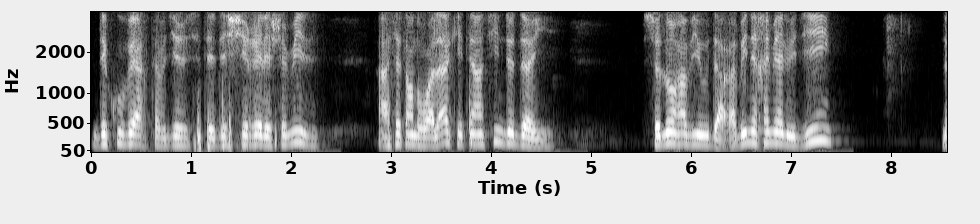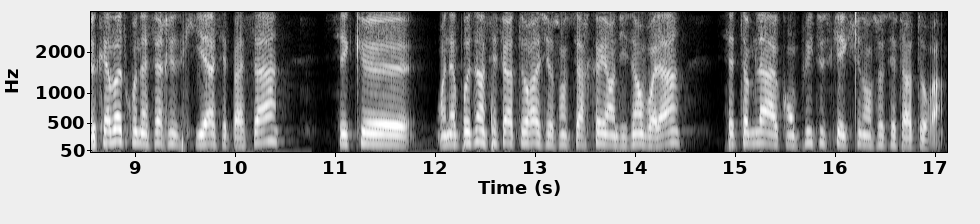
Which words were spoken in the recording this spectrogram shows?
découvertes, ça veut dire c'était déchiré les chemises à cet endroit-là, qui était un signe de deuil, selon Rabbi Houda. Rabbi Nechemia lui dit, le kavod qu'on a fait Rizkia, c'est pas ça, c'est que on a posé un Sefer Torah sur son cercueil en disant, voilà, cet homme-là a accompli tout ce qui est écrit dans ce Sefer Torah.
